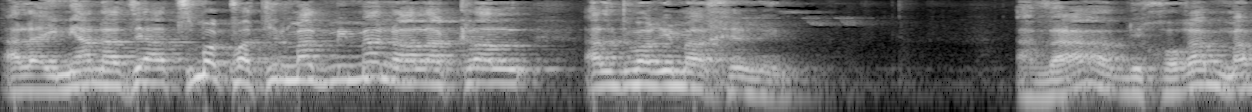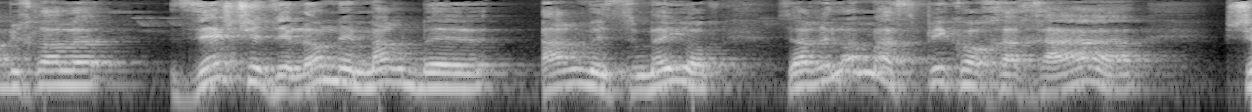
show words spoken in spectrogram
על העניין הזה עצמו, כבר תלמד ממנו על הכלל, על דברים אחרים. אבל לכאורה, מה בכלל, זה שזה לא נאמר בהר וסמיוב, זה הרי לא מספיק הוכחה ש...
